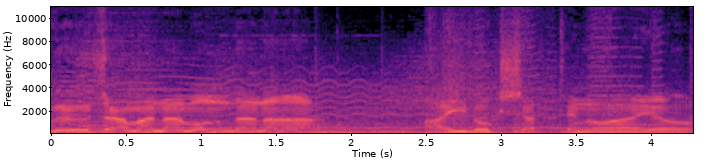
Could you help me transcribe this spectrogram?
無様なもんだな。敗北者ってのはよ。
